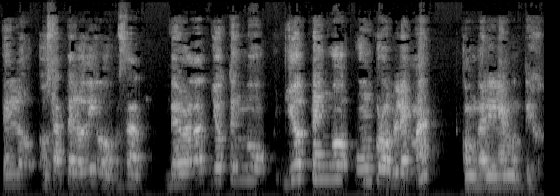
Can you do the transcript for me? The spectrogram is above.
te lo, o sea, te lo digo, o sea, de verdad, yo tengo, yo tengo un problema con Galilea Montijo.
